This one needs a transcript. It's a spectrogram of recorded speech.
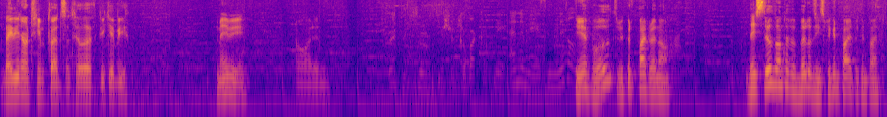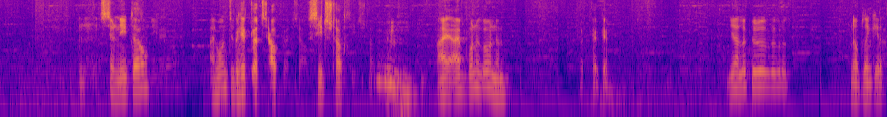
Maybe no team plans until FBKB. Maybe. Oh, I didn't. we should go back. The enemy's middle Do you have tower ult? We could fight right now. They still don't have abilities. We can fight. We can fight. Mm, Still need though. I want to We go. could go top. Siege top. I, I want to go on them. Okay, okay. Yeah, look, look, look, look. No blink yet.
